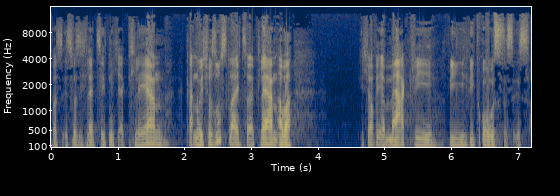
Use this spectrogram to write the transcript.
was ist, was ich letztlich nicht erklären kann. Nur ich versuche es gleich zu erklären, aber ich hoffe, ihr merkt, wie, wie, wie groß das ist.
